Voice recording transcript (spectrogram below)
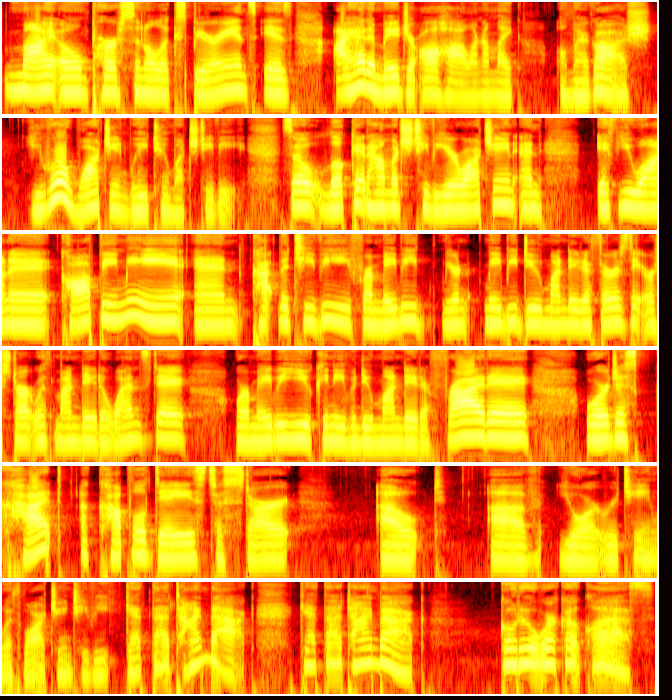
my own personal experience is I had a major aha when I'm like, oh my gosh, you are watching way too much TV. So look at how much TV you're watching. And if you want to copy me and cut the TV from maybe you're maybe do Monday to Thursday or start with Monday to Wednesday, or maybe you can even do Monday to Friday, or just cut a couple days to start out of your routine with watching TV. Get that time back. Get that time back. Go to a workout class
